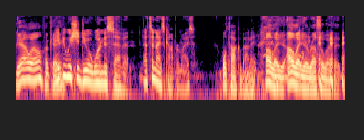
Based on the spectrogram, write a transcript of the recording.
yeah, well, okay. Maybe we should do a one to seven. That's a nice compromise. We'll talk about it. I'll let you. I'll let you wrestle with it.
